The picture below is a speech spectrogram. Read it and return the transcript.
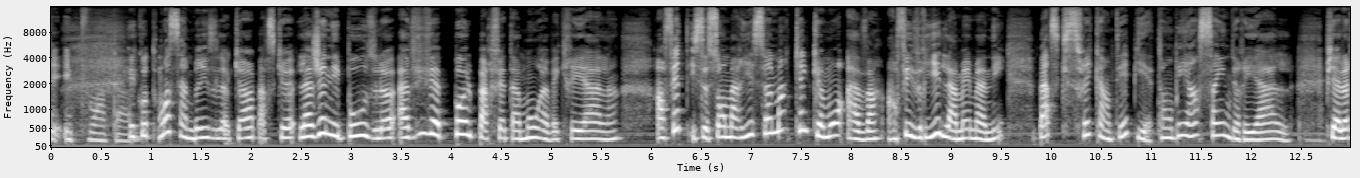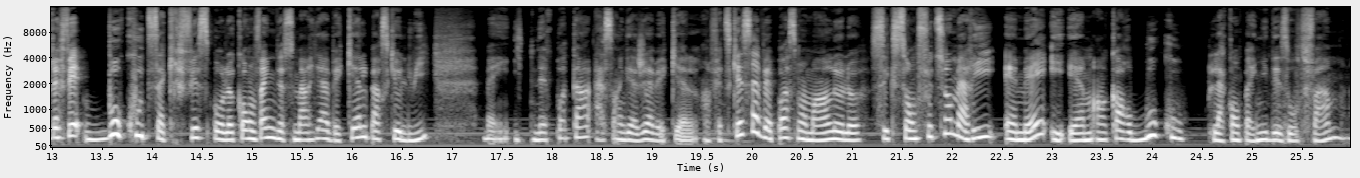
C'est épouvantable. Écoute, moi, ça me brise le cœur parce que la jeune épouse, là, elle vivait pas le parfait amour avec Réal. hein. En fait, ils se sont mariés seulement quelques mois avant, en février de la même année, parce qu'ils se fréquentaient puis elle est tombée enceinte de Réal. Puis elle aurait fait beaucoup de sacrifices pour le convaincre de se marier avec elle parce que lui, ben, il tenait pas tant à s'engager avec elle. En fait, ce qu'elle savait pas à ce moment-là, là, c'est que son futur mari aimait et aime encore beaucoup la compagnie des autres femmes.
